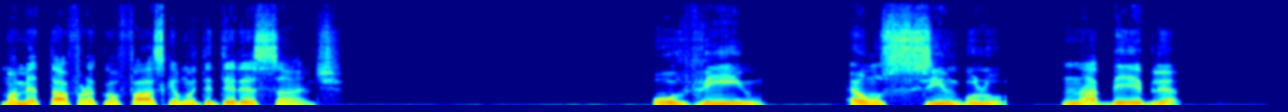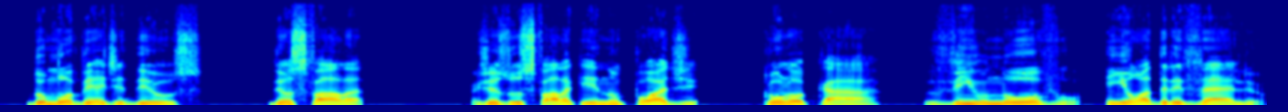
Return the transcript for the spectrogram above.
uma metáfora que eu faço que é muito interessante. O vinho é um símbolo na Bíblia do mover de Deus. Deus fala, Jesus fala que não pode colocar vinho novo em odre velho.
